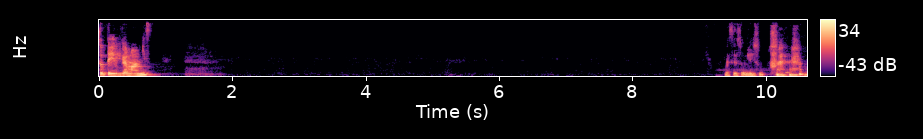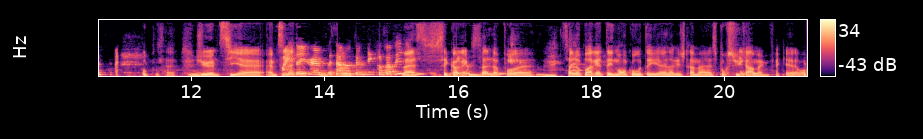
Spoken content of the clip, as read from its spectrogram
tout est vraiment mis mais c'est ça les sous. J'ai eu un petit. Euh, un petit oui, eu ça m'a comme déconcentré. Ben, c'est correct. Ça l'a pas, euh, ça l'a pas arrêté de mon côté. Euh, l'enregistrement se poursuit quand même. Fait que, ouais,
